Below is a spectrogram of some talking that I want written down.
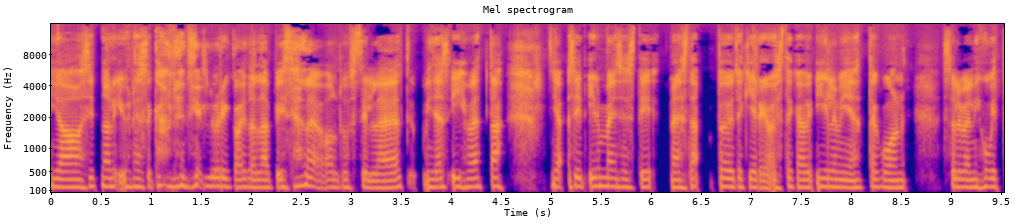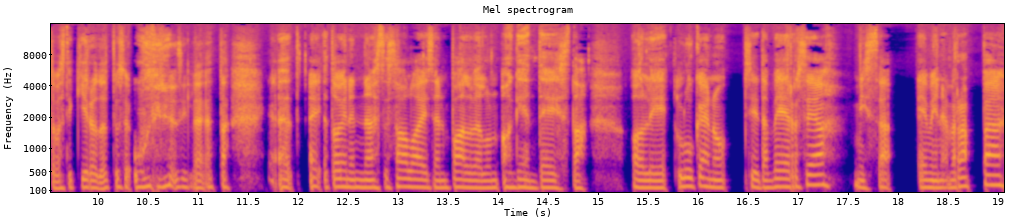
Ja sitten oli yhdessä käyneet lyrikoita läpi siellä oltu silleen, että mitäs ihmettä. Ja sitten ilmeisesti näistä pöytäkirjoista käy ilmi, että kun se oli vielä niin huvittavasti kirjoitettu se uutinen silleen, että, että toinen näistä salaisen palvelun agenteista oli lukenut siitä verseä, missä Eminem räppää.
